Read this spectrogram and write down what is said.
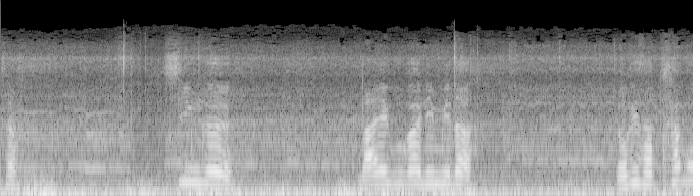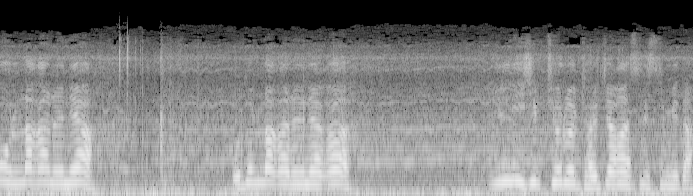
자 싱글 나의 구간입니다. 여기서 타고 올라가느냐 못 올라가느냐가 1, 20초를 결정할 수 있습니다.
